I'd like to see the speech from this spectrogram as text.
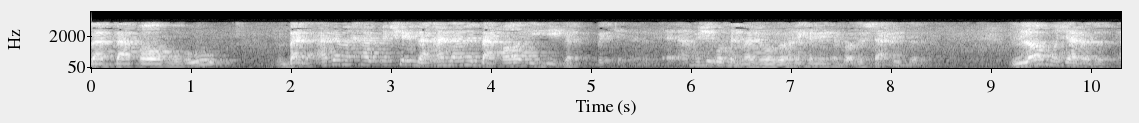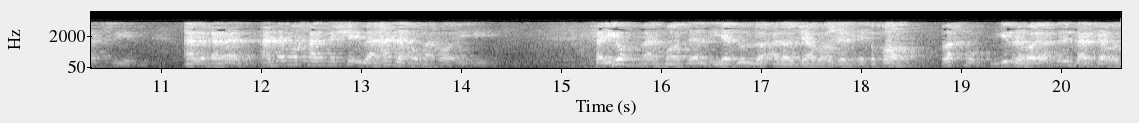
و بقاؤه بل عدم خلق شیء و عدم بقایهی همیشه گفت مجموع که این عبادت تعلیب داره. لا مجرد تصویر الغرض عدم خلق شیء و عدم بقایهی فیهمل مادل یدل علی جواز الابقاء وقت میگه روایات داریم بر جواز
